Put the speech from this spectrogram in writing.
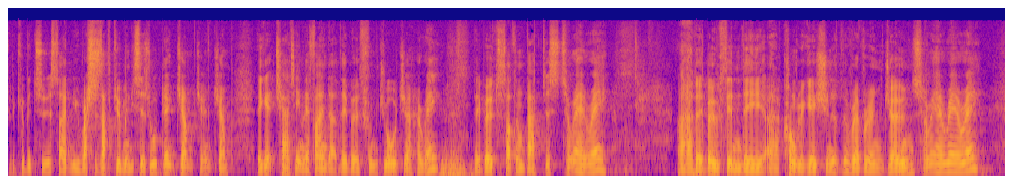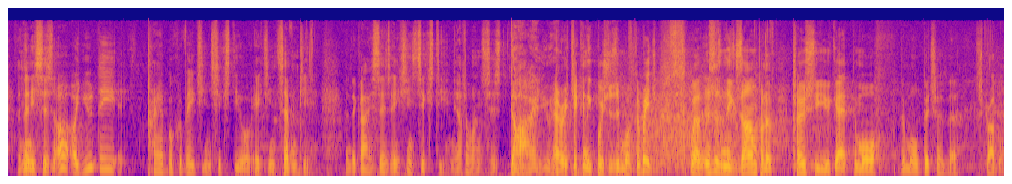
going to commit suicide, and he rushes up to him and he says, oh, don't jump, don't jump. They get chatting, they find out they're both from Georgia, hooray. They're both Southern Baptists, hooray, hooray. Uh, they're both in the uh, congregation of the Reverend Jones, hooray, hooray, hooray. And then he says, oh, are you the prayer book of 1860 or 1870? And the guy says 1860, and the other one says, die, you heretic, and he pushes him off the bridge. Well, this is an example of closer you get, the more, the more bitter the struggle.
